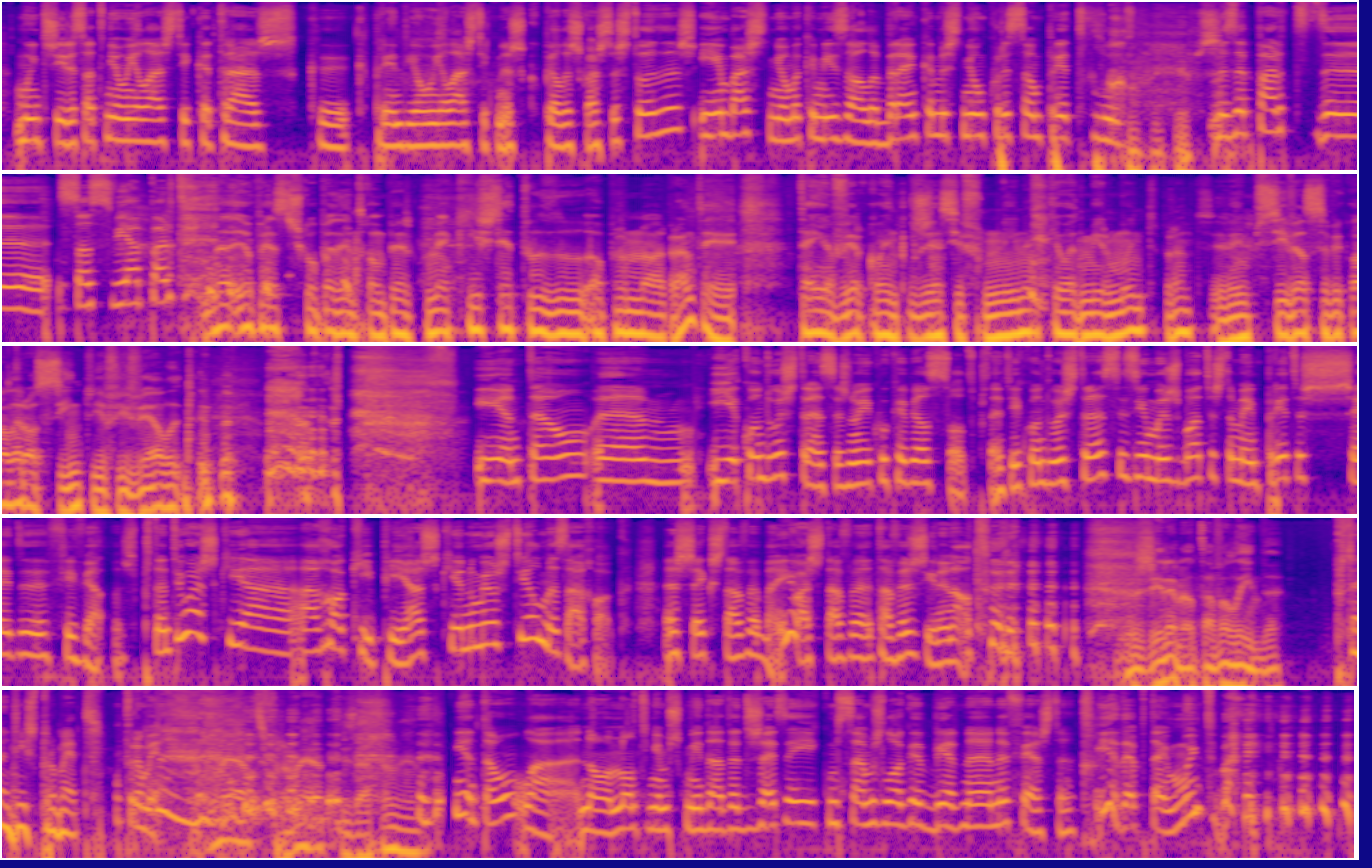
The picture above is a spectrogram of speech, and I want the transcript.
muito gira. Só tinha um elástico atrás que, que prendia um elástico nas, pelas costas todas. E embaixo tinha uma camisola branca, mas tinha um coração preto veludo. é possível? Mas a parte de. Só se via a parte. Não, Eu peço desculpa de interromper. Como é que isto é tudo ao pormenor? Pronto, é, tem a ver com a inteligência feminina que eu admiro muito. Pronto, é impossível saber qual era o cinto e a fivela. E então hum, ia com duas tranças, não ia com o cabelo solto. Portanto, ia com duas tranças e umas botas também pretas, cheias de fivelas. Portanto, eu acho que ia à, rock hippie. Acho que ia no meu estilo, mas à rock. Achei que estava bem. Eu acho que estava, estava gira na altura. Gira não, estava linda. Portanto, isto promete. Prometo. Promete, promete, exatamente. E então lá não, não tínhamos comido nada de jeito e começámos logo a beber na, na festa. E adaptei muito bem.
